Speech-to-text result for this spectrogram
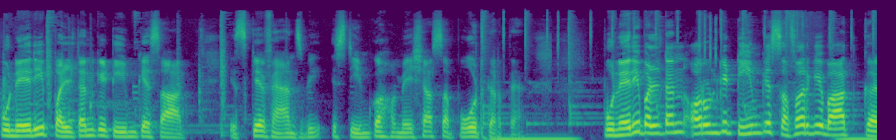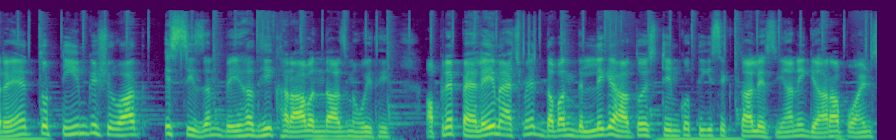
पुनेरी पल्टन की टीम के साथ। इसके फैंस भी इस टीम को हमेशा सपोर्ट करते हैं। पुनेरी पल्टन और उनकी टीम के सफ़र की बात करें तो टीम की शुरुआत इस सीज़न बेहद ही ख़राब अंदाज में हुई थी। अपने पहले ही मैच में दबंग दिल्ली के हाथों इस टीम को तीस इकतालीस, यानी 11 पॉइंट्स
